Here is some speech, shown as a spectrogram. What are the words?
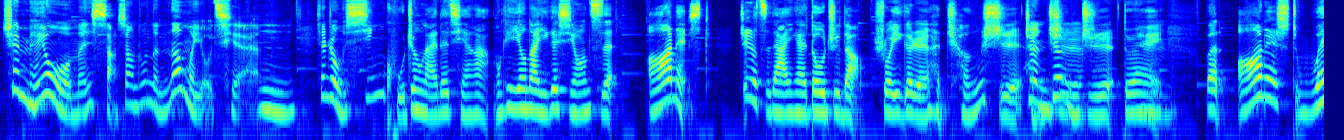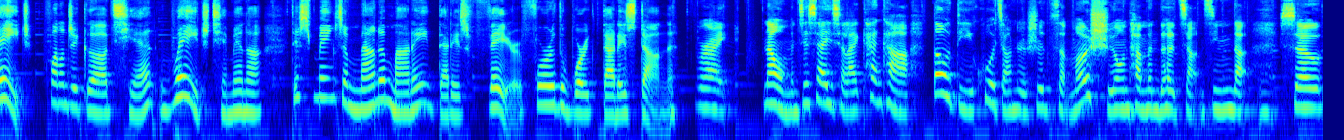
却没有我们想象中的那么有钱。嗯，像这种辛苦挣来的钱啊，我们可以用到一个形容词 honest 这个词，大家应该都知道，说一个人很诚实、正直。对，But honest wage 放到这个钱 wage 前面呢，this means amount of money that is fair for the work that is done. Right. 那我们接下来一起来看看啊，到底获奖者是怎么使用他们的奖金的。So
